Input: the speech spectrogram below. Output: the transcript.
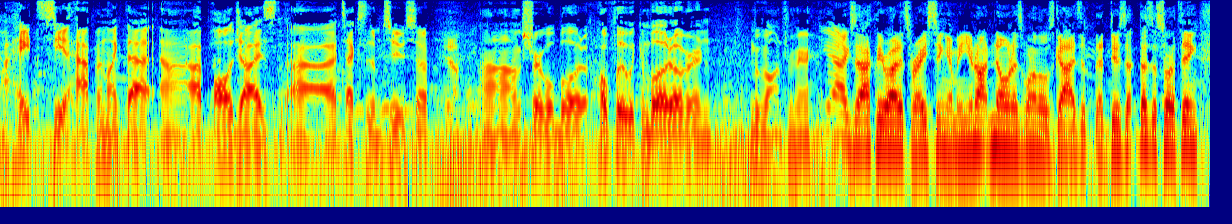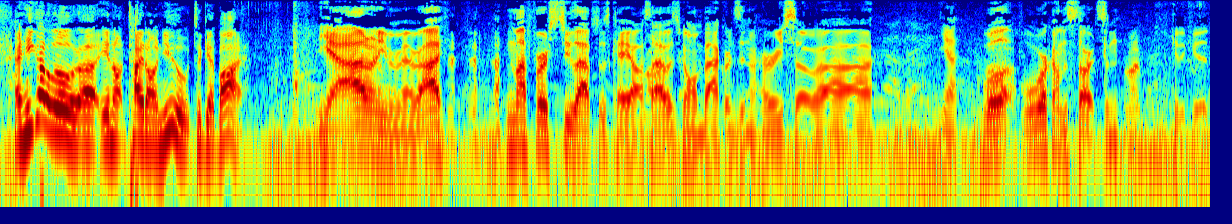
I hate to see it happen like that. Uh, I apologize. Uh, I texted him too, so uh, I'm sure we'll blow it. Hopefully, we can blow it over and move on from here. Yeah, exactly right. It's racing. I mean, you're not known as one of those guys that, that does, that does that sort of thing. And he got a little uh, in tight on you to get by. Yeah, I don't even remember. I my first two laps was chaos. I was going backwards in a hurry, so uh, yeah, we'll uh, we'll work on the starts and get it good.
